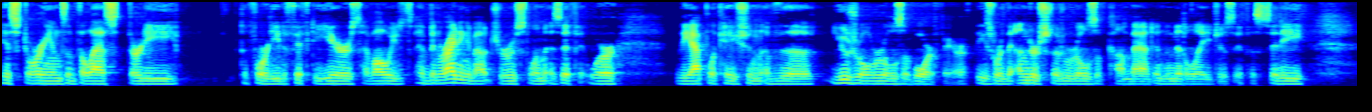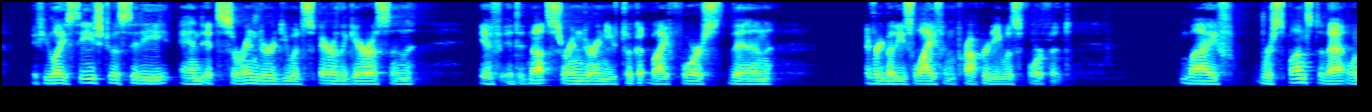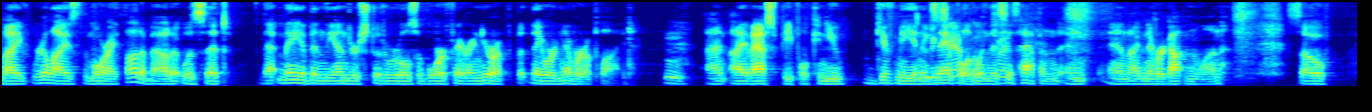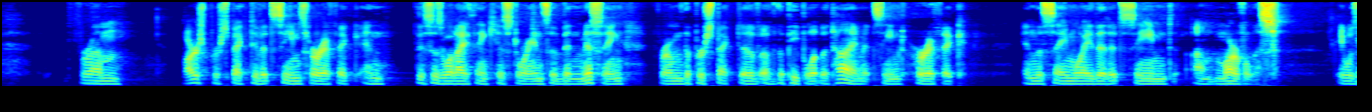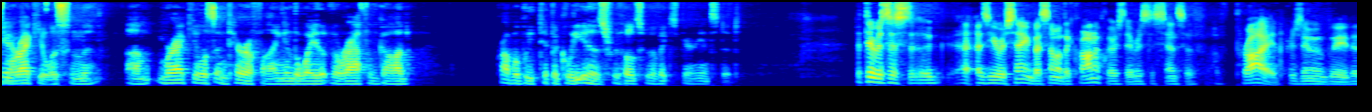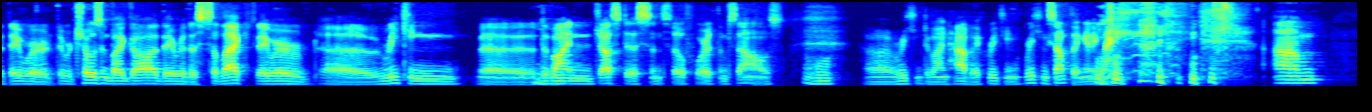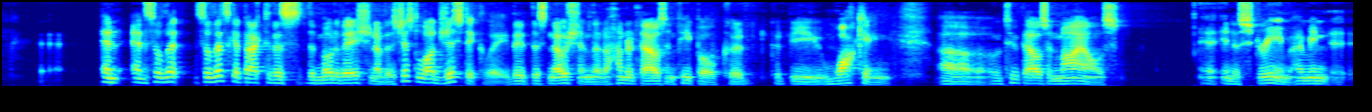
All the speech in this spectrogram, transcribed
Historians of the last 30 to 40 to 50 years have always have been writing about Jerusalem as if it were the application of the usual rules of warfare. These were the understood rules of combat in the Middle Ages. If a city, if you lay siege to a city and it surrendered, you would spare the garrison. If it did not surrender and you took it by force, then everybody's life and property was forfeit. My response to that, what I realized the more I thought about it, was that that may have been the understood rules of warfare in Europe, but they were never applied. Hmm. And I have asked people, can you give me an, an example, example, of when this right. has happened? And, and I've never gotten one. So, from our perspective, it seems horrific. And this is what I think historians have been missing from the perspective of the people at the time. It seemed horrific in the same way that it seemed um, marvelous. It was yeah. miraculous and um, miraculous and terrifying in the way that the wrath of God probably typically is for those who have experienced it. But there was this, uh, as you were saying, by some of the chroniclers, there was a sense of, of, pride, presumably, that they were they were chosen by God. They were the select. They were uh, wreaking uh, mm-hmm. divine justice and so forth themselves, mm-hmm. Uh, wreaking divine havoc, wreaking wreaking something anyway. um, and and so let so let's get back to this the motivation of this just logistically the, this notion that hundred thousand people could could be walking uh, two thousand miles in a stream. I mean,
